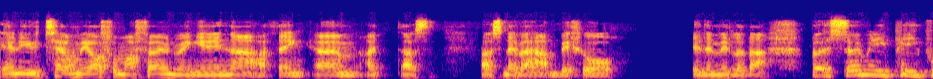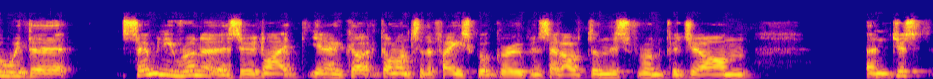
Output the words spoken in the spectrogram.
and he would tell me off of my phone ringing in that. I think um, I, that's that's never happened before in the middle of that. But so many people with the so many runners who like you know got, gone onto the Facebook group and said I've done this run for John, and just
